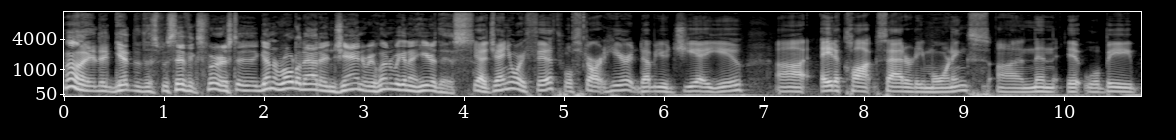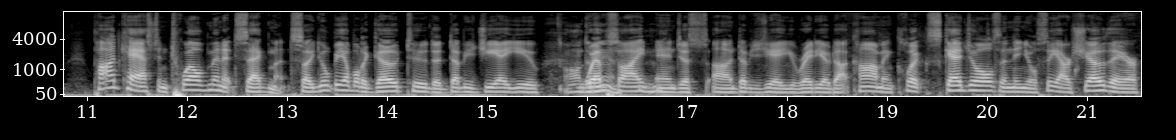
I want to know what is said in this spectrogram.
Well, to get to the specifics first, uh, going to roll it out in January. When are we going to hear this? Yeah, January 5th. We'll start here at WGAU, uh, 8 o'clock Saturday mornings, uh, and then it will be podcast in 12 minute segments. So you'll be able to go to the WGAU website mm-hmm. and just uh, WGAUradio.com and click schedules, and then you'll see our show there.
